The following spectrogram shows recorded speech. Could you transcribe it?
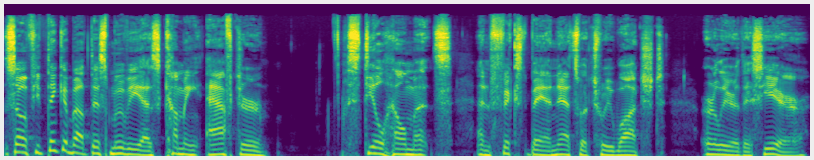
so if you think about this movie as coming after steel helmets and fixed bayonets which we watched earlier this year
